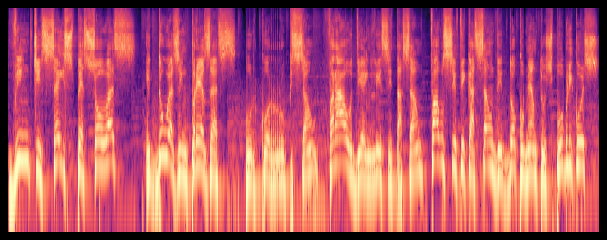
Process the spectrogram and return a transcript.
26 pessoas e duas empresas por corrupção, fraude em licitação, falsificação de documentos públicos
